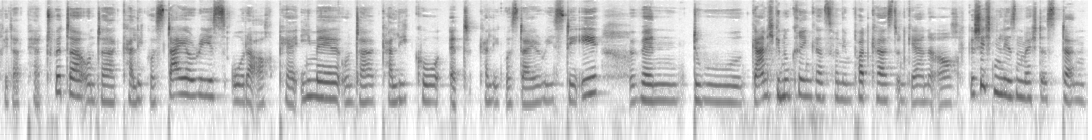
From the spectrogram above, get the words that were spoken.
Entweder per Twitter unter Calicos Diaries oder auch per E-Mail unter calico at calicosdiaries.de. Wenn du gar nicht genug kriegen kannst von dem Podcast und gerne auch Geschichten lesen möchtest, dann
